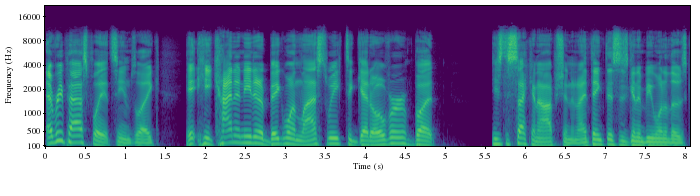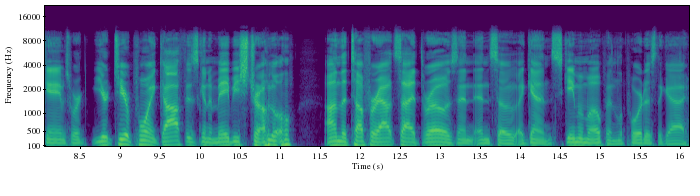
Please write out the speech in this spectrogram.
Every pass play. It seems like it, he kind of needed a big one last week to get over, but he's the second option. And I think this is going to be one of those games where you're to your point. Goff is going to maybe struggle on the tougher outside throws, and and so again, scheme him open. Laporta's the guy.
